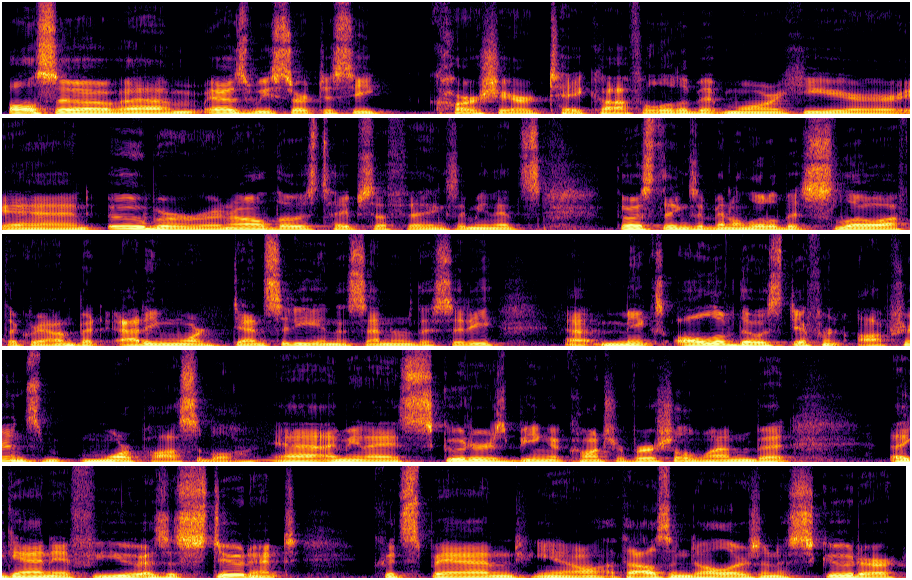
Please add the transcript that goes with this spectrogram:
also um, as we start to see car share take off a little bit more here and Uber and all those types of things. I mean, it's those things have been a little bit slow off the ground, but adding more density in the center of the city uh, makes all of those different options more possible. Uh, I mean, I, scooters being a controversial one, but again, if you as a student could spend you know thousand dollars on a scooter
